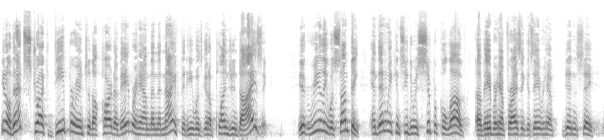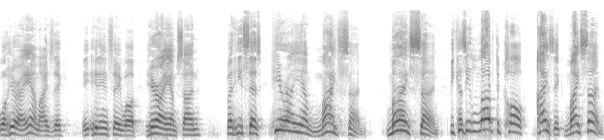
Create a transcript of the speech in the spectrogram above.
You know, that struck deeper into the heart of Abraham than the knife that he was going to plunge into Isaac. It really was something. And then we can see the reciprocal love of Abraham for Isaac as Abraham didn't say, Well, here I am, Isaac. He didn't say, Well, here I am, son. But he says, Here I am, my son, my son. Because he loved to call Isaac my son.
